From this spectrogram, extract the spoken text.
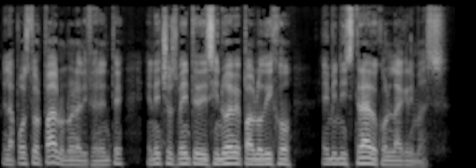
El apóstol Pablo no era diferente. En Hechos 20, 19, Pablo dijo, he ministrado con lágrimas.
